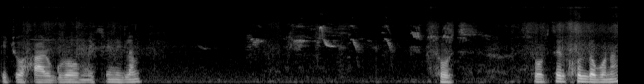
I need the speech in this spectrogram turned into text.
কিছু হাড় গুঁড়ো মিশিয়ে নিলাম। সর্ষ, সর্ষের খোল দেবো না।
